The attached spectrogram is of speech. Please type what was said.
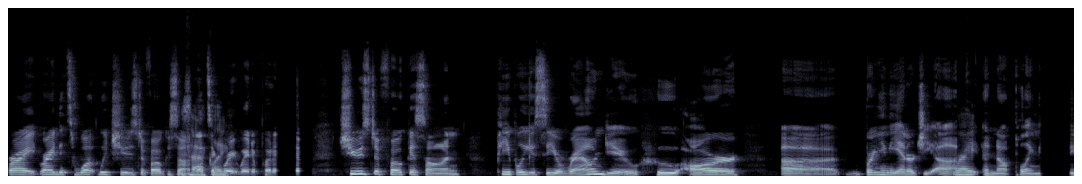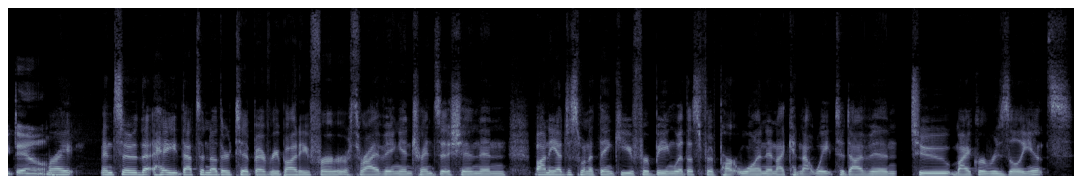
Right, right. It's what we choose to focus on. That's a great way to put it. So choose to focus on people you see around you who are uh, bringing the energy up, Right. and not pulling the energy down. Right. And so that, hey, that's another tip, everybody, for thriving in transition. And Bonnie, I just want to thank you for being with us for part one. And I cannot wait to dive in to micro resilience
